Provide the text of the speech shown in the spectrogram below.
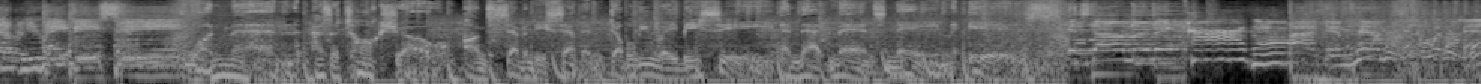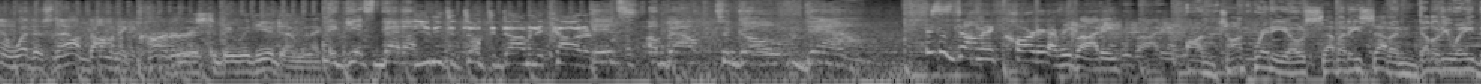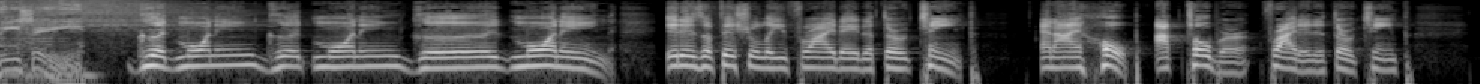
WABC. One man has a talk show on 77 WABC, and that man's name is. It's Dominic Carter. I am him. And with us now, Dominic Carter. Nice to be with you, Dominic. It gets better. You need to talk to Dominic Carter. It's about to go down. This is Dominic Carter, everybody. on Talk Radio 77 WABC. Good morning, good morning, good morning. It is officially Friday the 13th, and I hope October, Friday the 13th,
